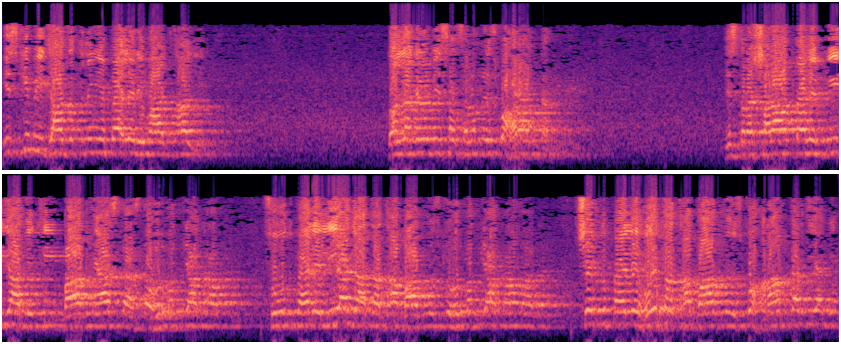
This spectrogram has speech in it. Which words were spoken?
اس کی بھی اجازت نہیں ہے، پہلے رواج تھا یہ۔ تو اللہ کے نبی صلی اللہ علیہ وسلم نے اس کو حرام کر دیا۔ جس طرح شراب پہلے پی جاتی تھی، بعد میں آہستہ آہستہ حرمت کیا کام سود پہلے لیا جاتا تھا، بعد میں اس کی حرمت کیا کام آ گیا شرک پہلے ہوتا تھا، بعد میں اس کو حرام کر دیا گیا۔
